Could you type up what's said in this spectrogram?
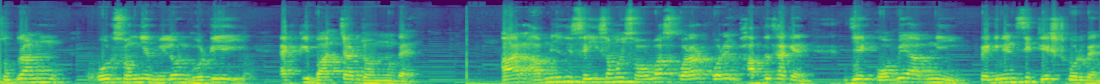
শুক্রাণু ওর সঙ্গে মিলন ঘটিয়েই একটি বাচ্চার জন্ম দেয়। আর আপনি যদি সেই সময় সহবাস করার পরে ভাবতে থাকেন যে কবে আপনি প্রেগনেন্সি টেস্ট করবেন,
